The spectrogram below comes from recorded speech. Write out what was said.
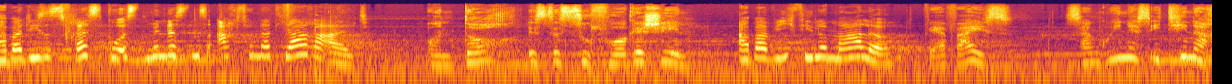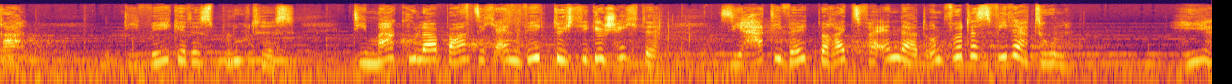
Aber dieses Fresko ist mindestens 800 Jahre alt. Und doch ist es zuvor geschehen. Aber wie viele Male? Wer weiß. Sanguinis Itinera. Die Wege des Blutes. Die Makula bahnt sich einen Weg durch die Geschichte. Sie hat die Welt bereits verändert und wird es wieder tun. Hier,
